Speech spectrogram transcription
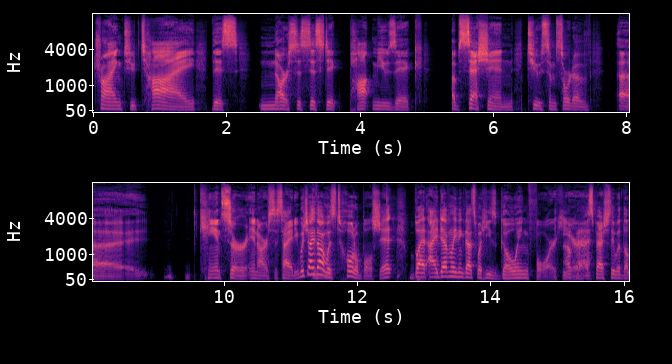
trying to tie this narcissistic pop music obsession to some sort of uh cancer in our society, which I thought mm-hmm. was total bullshit. But I definitely think that's what he's going for here, Okay. especially with the,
